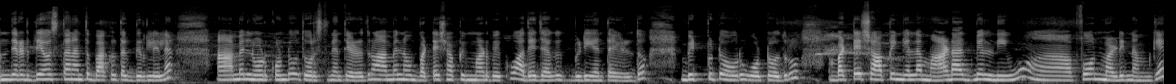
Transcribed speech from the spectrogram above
ಒಂದೆರಡು ದೇವಸ್ಥಾನ ಅಂತೂ ಬಾಕ್ಲು ತೆಗ್ದಿರಲಿಲ್ಲ. ಆಮೇಲೆ ನೋಡಿಕೊಂಡು ತೋರಿಸ್ತೀನಿ ಅಂತ ಹೇಳಿದ್ರು. ಆಮೇಲೆ ನಾವು ಬಟ್ಟೆ ಶಾಪಿಂಗ್ ಮಾಡಬೇಕು, ಅದೇ ಜಾಗಕ್ಕೆ ಬಿಡಿ ಅಂತ ಹೇಳಿದ್ರು ಬಿಟ್ಬಿಟ್ಟು ಅವರು ಹೊರ್ಟೋದ್ರು. ಬಟ್ಟೆ ಶಾಪಿಂಗ್ ಎಲ್ಲ ಮಾಡಾದ್ಮೇಲೆ ನೀವು ಫೋನ್ ಮಾಡಿ ನಮಗೆ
